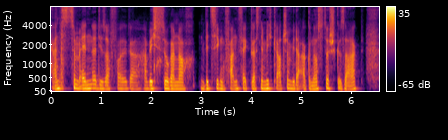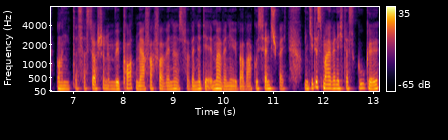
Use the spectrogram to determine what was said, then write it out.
Ganz zum Ende dieser Folge habe ich sogar noch einen witzigen Fun Fact. Du hast nämlich gerade schon wieder agnostisch gesagt und das hast du auch schon im Report mehrfach verwendet. Das verwendet ihr immer, wenn ihr über VacuSense sprecht. Und jedes Mal, wenn ich das google,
